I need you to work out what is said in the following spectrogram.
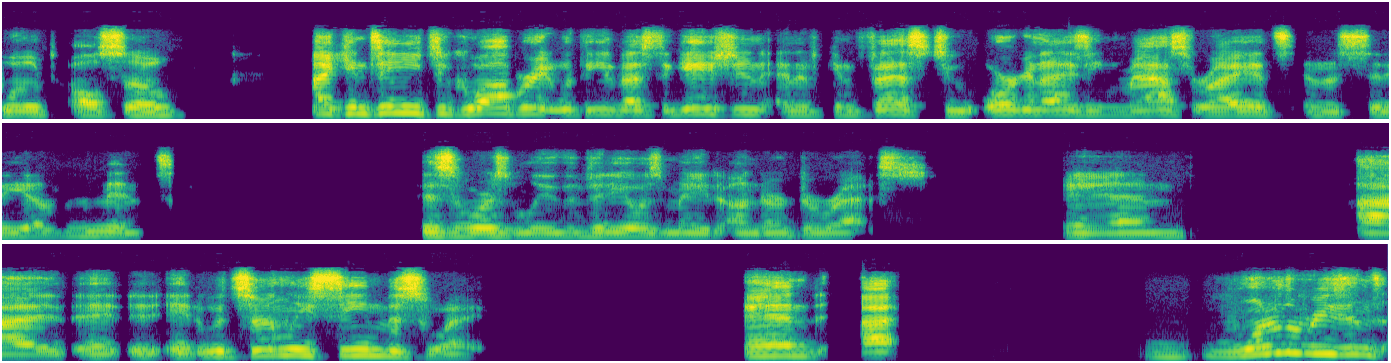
Quote also, I continue to cooperate with the investigation and have confessed to organizing mass riots in the city of Minsk. His words believe the video was made under duress. And uh, it, it would certainly seem this way. And I, one of the reasons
